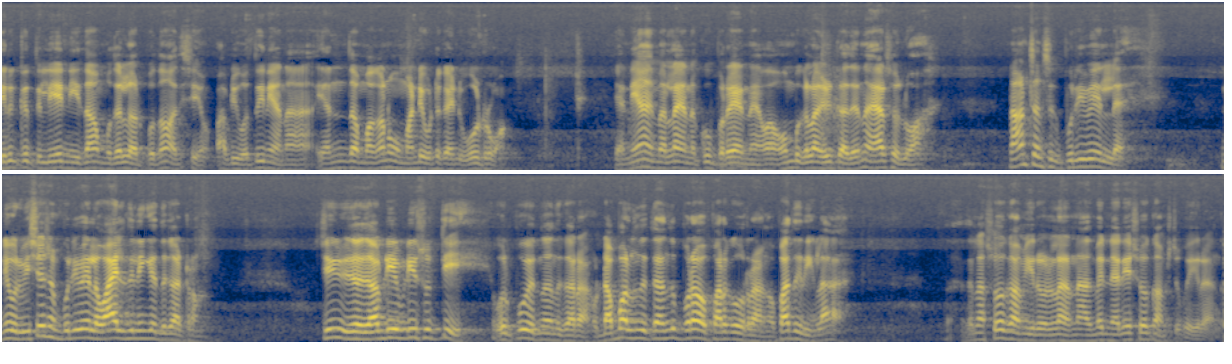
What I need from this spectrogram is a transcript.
இருக்கத்துலேயே நீ தான் முதல் அற்புதம் அதிசயம். அப்படி ஒத்துக்கினியானா எந்த மகனும் உன் மண்டையை விட்டு கைண்டு ஓடுருவான். என்னையா இது மாதிரிலாம் என்னை கூப்பிட்றேன் என்னை ஒம்புக்கெல்லாம் இழுக்காதுன்னு யார் சொல்லுவான் நான்சென்ஸுக்கு புரியவே இல்லை. நீ ஒரு விசேஷம் புரியவே இல்லை வாயிலிருந்து லிங்கம் காட்டுறான். சரி அப்படி இப்படி சுற்றி ஒரு பூ எடுத்து டப்பாலேருந்து திறந்து புறாவை பறக்க விட்றாங்க. பார்த்துக்கிறீங்களா? அதெல்லாம் ஷோ காமிக்கிறவங்களாம் என்ன அது மாதிரி நிறைய ஷோ காமிச்சிட்டு போய்க்கிறாங்க.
